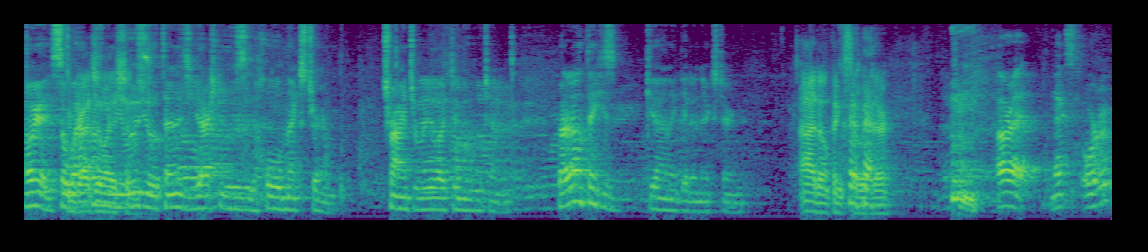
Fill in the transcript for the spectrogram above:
Okay, so what happens when you Congratulations. lose your lieutenant? You actually lose the whole next term, trying to re-elect a new lieutenant. But I don't think he's gonna get a next term. I don't think so either. All right. Next order.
